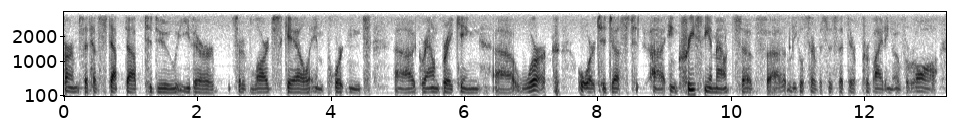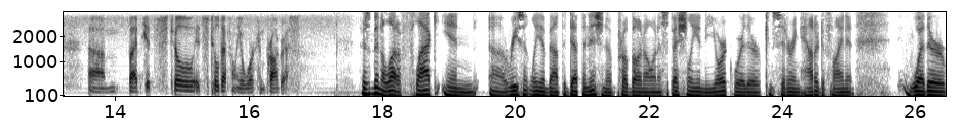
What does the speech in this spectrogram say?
firms that have stepped up to do either sort of large scale, important, uh, groundbreaking uh, work, or to just uh, increase the amounts of uh, legal services that they're providing overall. Um, but it's still it's still definitely a work in progress. There's been a lot of flack in uh, recently about the definition of pro bono, and especially in New York, where they're considering how to define it. Whether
